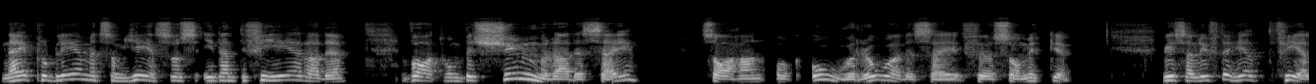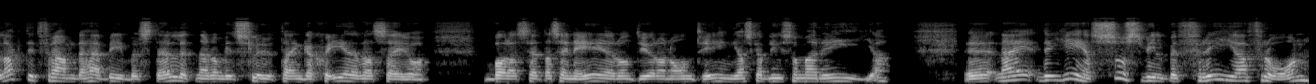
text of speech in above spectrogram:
Nej, problemet som Jesus identifierade var att hon bekymrade sig, sa han, och oroade sig för så mycket. Vissa lyfter helt felaktigt fram det här bibelstället när de vill sluta engagera sig och bara sätta sig ner och inte göra någonting. Jag ska bli som Maria. Eh, nej, det Jesus vill befria från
